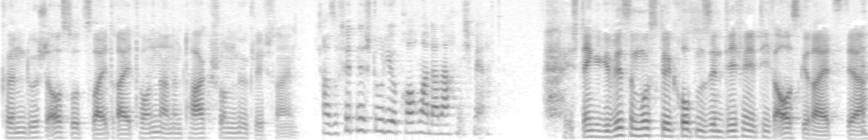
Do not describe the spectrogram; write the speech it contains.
können durchaus so zwei, drei Tonnen an einem Tag schon möglich sein. Also Fitnessstudio braucht man danach nicht mehr. Ich denke, gewisse Muskelgruppen sind definitiv ausgereizt, ja.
